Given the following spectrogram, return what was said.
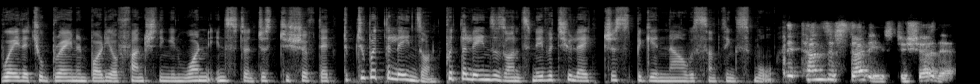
way that your brain and body are functioning in one instant, just to shift that, to, to, put the lens on, put the lenses on. It's never too late. Just begin now with something small. There are tons of studies to show that.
